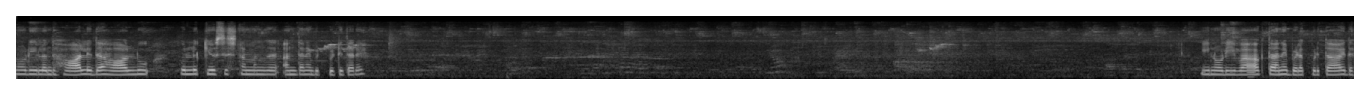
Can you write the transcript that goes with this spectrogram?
ನೋಡಿ, ಇಲ್ಲೊಂದು ಹಾಲ್ ಇದೆ. ಹಾಲು ಫುಲ್ ಕ್ಯೂ ಸಿಸ್ಟಮ್ ಅಂದ, ಅಂತಾನೆ ಬಿಟ್ಬಿಟ್ಟಿದ್ದಾರೆ. ಈ ನೋಡಿ, ಇವಾಗ ತಾನೇ ಬೆಳಕು ಬಿಡ್ತಾ ಇದೆ.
